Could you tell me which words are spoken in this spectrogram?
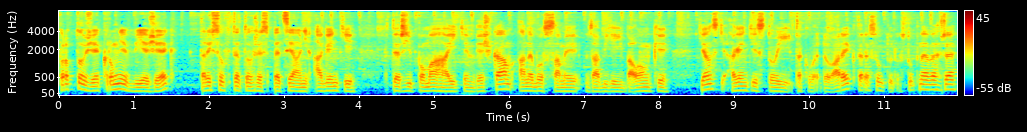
protože kromě věžek, tady jsou v této hře speciální agenti, kteří pomáhají těm věžkám, anebo sami zabíjejí balonky. Těmhle agenti stojí takové dolary, které jsou tu dostupné ve hře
